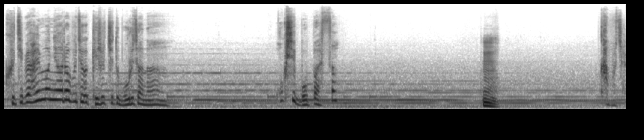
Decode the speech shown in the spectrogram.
그 집에 할머니 할아버지가 계실지도 모르잖아. 혹시 못 봤어? 응. 가보자.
